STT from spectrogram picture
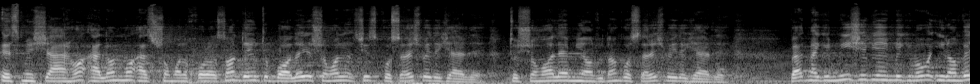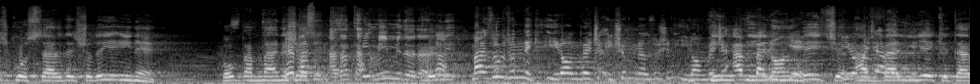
اسم شهرها الان ما از شمال خراسان داریم تو بالای شمال چیز گسترش پیدا کرده. تو شمال میان رودان گسترش پیدا کرده. بعد مگه میشه بیایم بگیم بابا ایران ویج گسترده شده اینه؟ و معنیش اصلا تعمیم می‌دادن. منظورتون اینه که ایران ویج ایشون منظورشون ایران ویج اولیه. ایران ویج اولیه. که در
